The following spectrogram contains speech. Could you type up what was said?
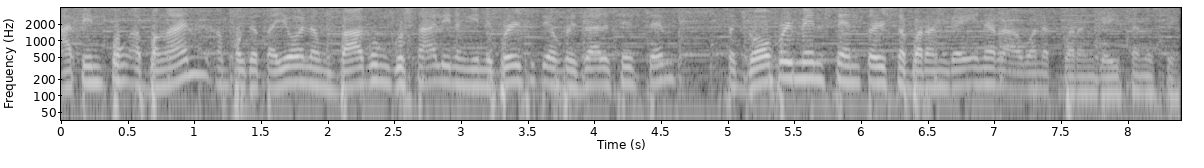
Atin pong abangan ang pagtatayo ng bagong gusali ng University of Rizal System sa Government Center sa Barangay Inarawan at Barangay San Jose.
